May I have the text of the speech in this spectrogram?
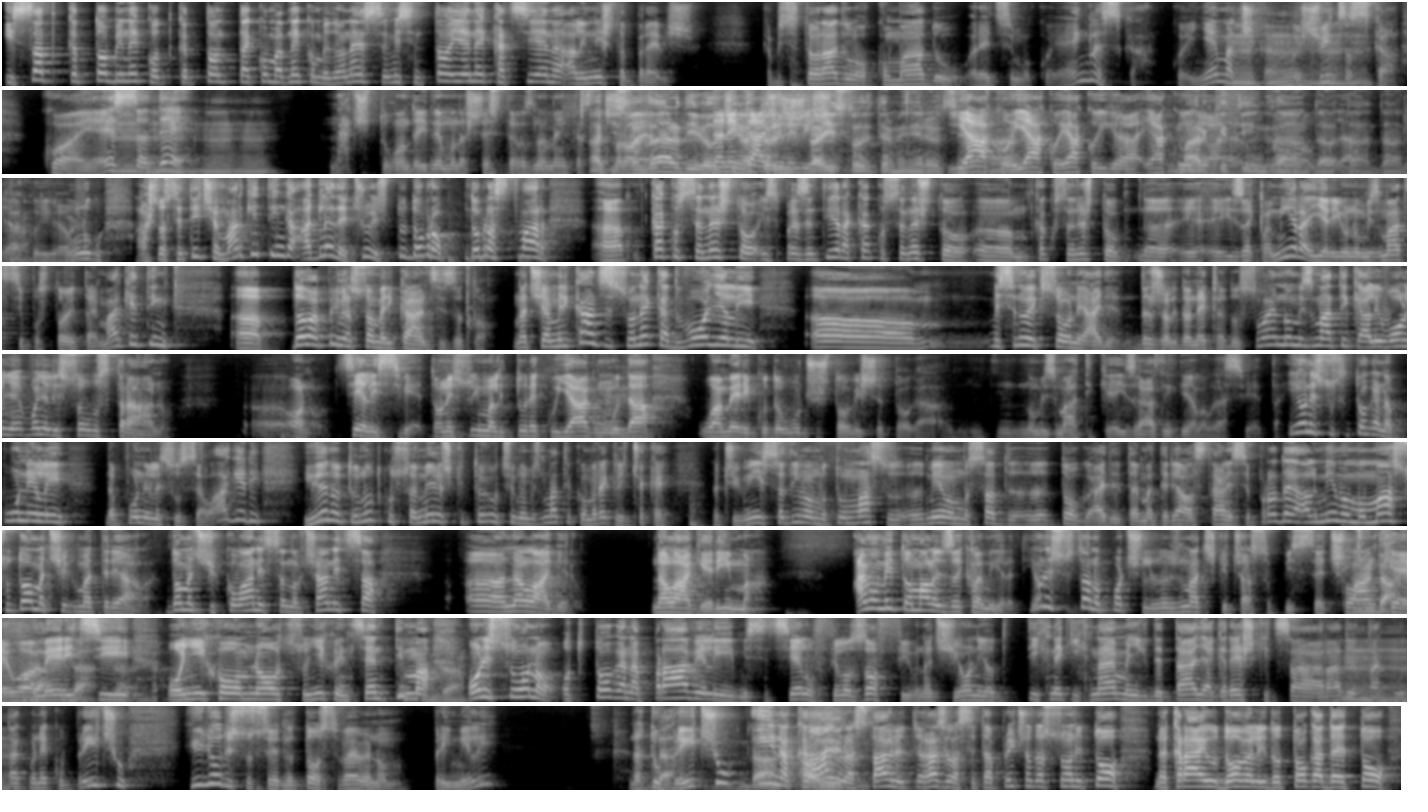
I sad kad to bi neko, kad to, taj komad nekome donese, mislim, to je neka cijena, ali ništa previše. Kad bi se to radilo o komadu, recimo, koja je engleska, koja je Njemačka, mm-hmm, koja je Švicarska, mm-hmm. koja je SAD, mm-hmm. Znači, tu onda idemo na šestero znamenka Znači, standardi i veličina da tržišta isto determiniraju cijenu. Jako, jako, jako igra, jako Marketing, igra ulogu, da, da, da, da, Jako igra ulogu. A što se tiče marketinga, a gledaj, čuješ, tu je dobro, dobra stvar kako se nešto isprezentira, kako se nešto, kako se nešto e, e, izreklamira, jer i u numizmatici postoji taj marketing. dobar primjer su Amerikanci za to. Znači, Amerikanci su nekad voljeli mislim, uvijek su oni, ajde, držali do nekle do svoje numizmatike, ali voljeli, voljeli su ovu stranu. ono, cijeli svijet. Oni su imali tu neku jagmu da u Ameriku dovuču što više toga numizmatike iz raznih dijelova svijeta. I oni su se toga napunili, napunili su se lageri i u jednom trenutku su američki trgovci numizmatikom rekli, čekaj, znači mi sad imamo tu masu, mi imamo sad e, tog, ajde, taj materijal strani se prodaje, ali mi imamo masu domaćeg materijala, domaćih kovanica, novčanica na lageru na lagerima. Ajmo mi to malo izreklamirati. I oni su stvarno počeli numizmatičke časopise, članke u Americi, o njihovom novcu, njihovim centima. Oni su ono, od toga napravili, mislim, cijelu filozofiju. Znači, oni od tih nekih najmanjih detalja, greškica, rade mm. takvu, takvu neku priču. I ljudi su se na to s vremenom primili na tu priču i na kraju nastavili, razvila se ta priča da su oni to na kraju doveli do toga da je to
